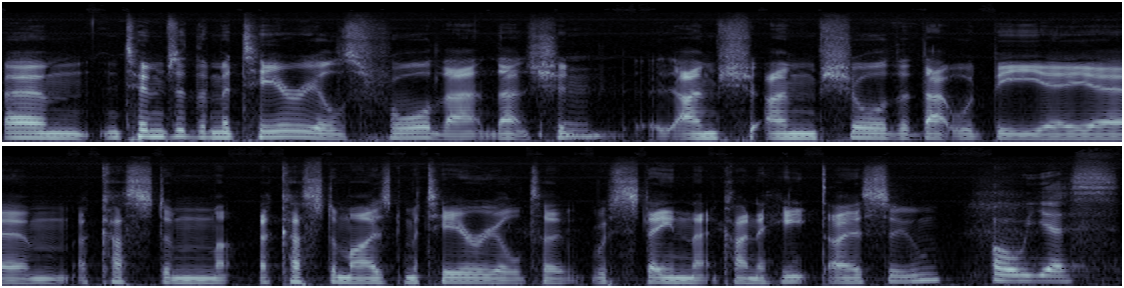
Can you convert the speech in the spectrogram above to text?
um, in terms of the materials for that, that should mm. I'm sh- I'm sure that that would be a um, a custom a customized material to withstand that kind of heat. I assume. Oh yes,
